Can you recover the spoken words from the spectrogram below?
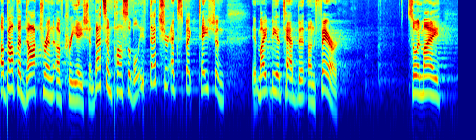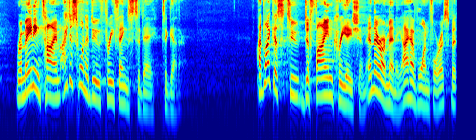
about the doctrine of creation. That's impossible. If that's your expectation, it might be a tad bit unfair. So, in my remaining time, I just want to do three things today together. I'd like us to define creation, and there are many. I have one for us, but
